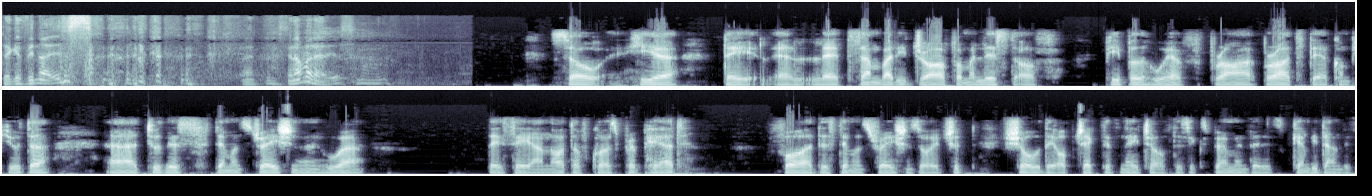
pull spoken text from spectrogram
der Gewinner ist. Wen haben wir denn? So here they uh, let somebody draw from a list of people who have brought, brought their computer uh, to this demonstration and who are, they say, are not, of course, prepared for this demonstration. So it should show the objective nature of this experiment that it can be done with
